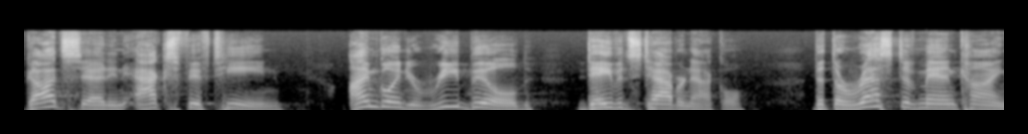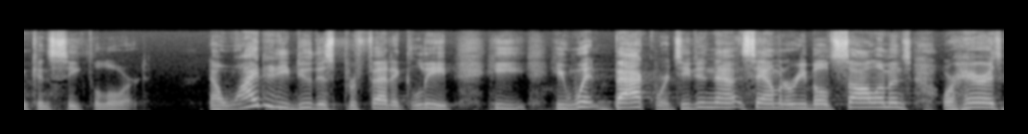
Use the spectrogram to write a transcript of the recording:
God said in Acts 15, I'm going to rebuild David's tabernacle, that the rest of mankind can seek the Lord. Now, why did he do this prophetic leap? He, he went backwards. He didn't say, I'm going to rebuild Solomon's or Herod's.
